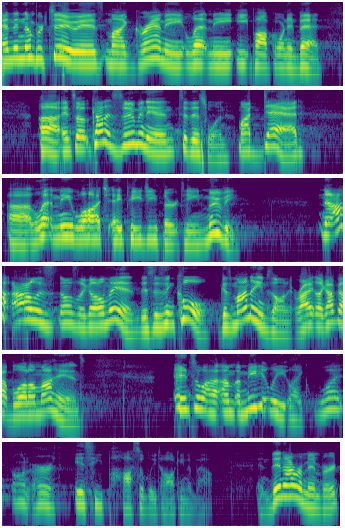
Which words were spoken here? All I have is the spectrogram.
And then number two is my Grammy let me eat popcorn in bed. Uh, and so, kind of zooming in to this one, my dad uh, let me watch a PG 13 movie. Now, I, I, was, I was like, oh man, this isn't cool because my name's on it, right? Like, I've got blood on my hands. And so I, I'm immediately like, what on earth is he possibly talking about? And then I remembered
